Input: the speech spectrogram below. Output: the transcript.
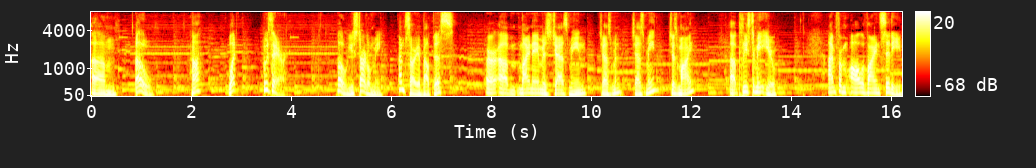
Um, oh. Huh? What? Who's there? Oh, you startled me. I'm sorry about this. Or, um, my name is Jasmine. Jasmine? Jasmine? Jasmine? Uh, pleased to meet you. I'm from Olivine City,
